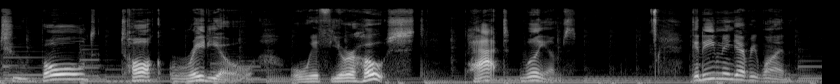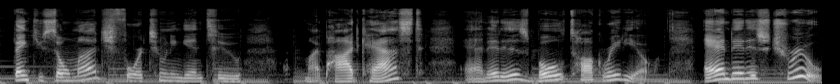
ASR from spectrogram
to Bold Talk Radio with your host, Pat Williams. Good evening, everyone. Thank you so much for tuning into my podcast, and it is Bold Talk Radio. And it is true.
